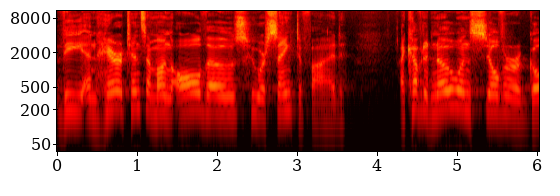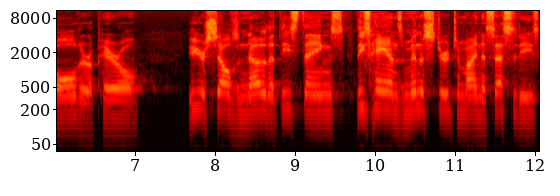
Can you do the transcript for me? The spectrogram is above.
the inheritance among all those who are sanctified. I coveted no one's silver or gold or apparel. You yourselves know that these things, these hands ministered to my necessities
